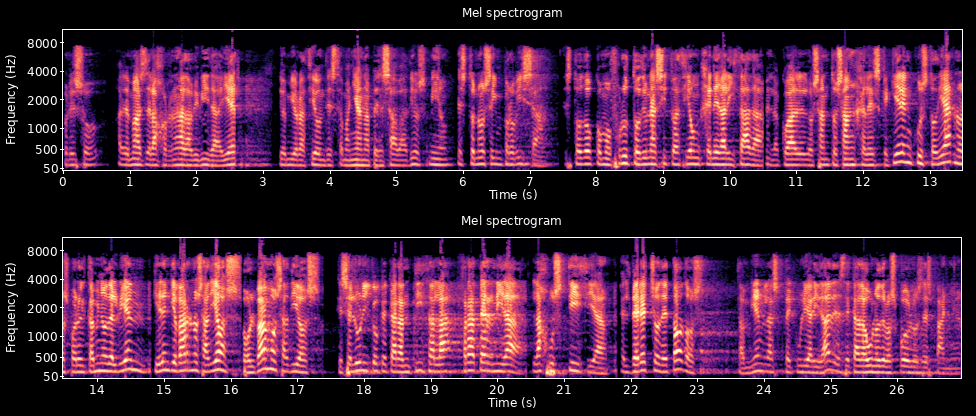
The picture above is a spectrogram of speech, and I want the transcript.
Por eso, además de la jornada vivida ayer, yo en mi oración de esta mañana pensaba, Dios mío, esto no se improvisa, es todo como fruto de una situación generalizada en la cual los santos ángeles que quieren custodiarnos por el camino del bien, quieren llevarnos a Dios, volvamos a Dios, que es el único que garantiza la fraternidad, la justicia, el derecho de todos, también las peculiaridades de cada uno de los pueblos de España.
